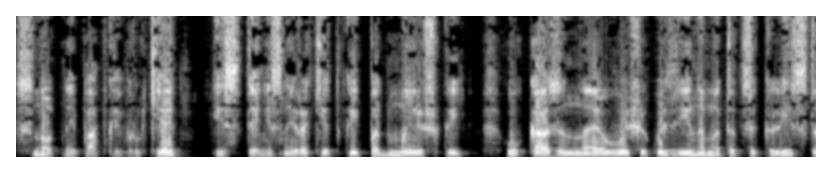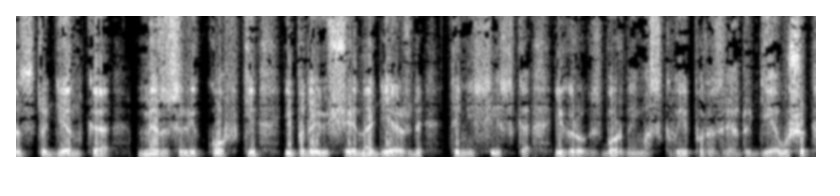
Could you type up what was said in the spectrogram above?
с нотной папкой в руке и с теннисной ракеткой под мышкой, указанная выше кузина мотоциклиста, студентка Мерзляковки и подающая надежды теннисистка, игрок сборной Москвы по разряду девушек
